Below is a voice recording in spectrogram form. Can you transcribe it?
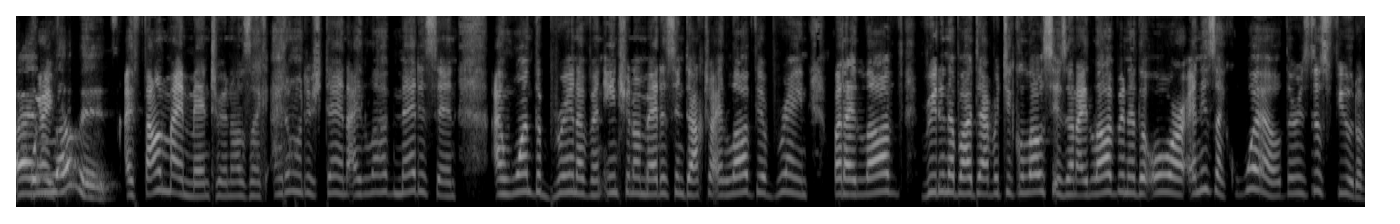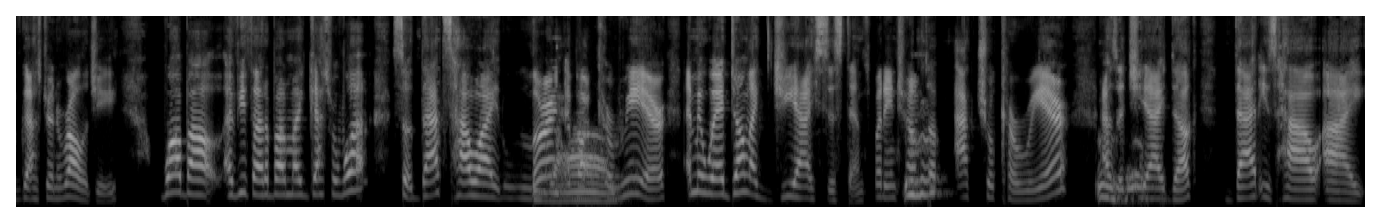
I love I, it. I found my mentor and I was like, I don't understand. I love medicine. I want the brain of an internal medicine doctor. I love their brain, but I love reading about diverticulosis and I love being in the OR. And he's like, Well, there is this field of gastroenterology. What about have you thought about my gastro what? So that's how I learned wow. about career. I mean, we had done like GI systems, but in terms mm-hmm. of actual career mm-hmm. as a mm-hmm. GI doc, that is how I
